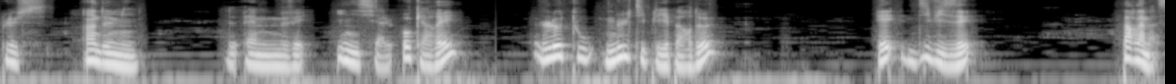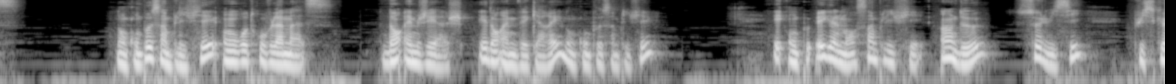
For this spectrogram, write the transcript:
plus 1 demi de mv initial au carré, le tout multiplié par 2 et divisé par la masse. Donc on peut simplifier, on retrouve la masse dans mgh et dans mv carré, donc on peut simplifier et on peut également simplifier 1, 2, celui-ci, puisque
